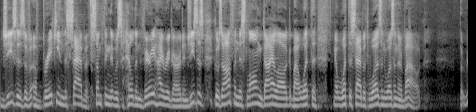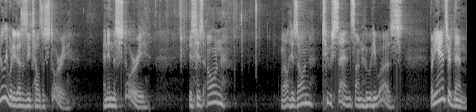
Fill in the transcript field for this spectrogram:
Jesus of, of breaking the Sabbath, something that was held in very high regard. And Jesus goes off in this long dialogue about what the, you know, what the Sabbath was and wasn't about. But really, what he does is he tells a story. And in the story is his own, well, his own two cents on who he was. But he answered them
